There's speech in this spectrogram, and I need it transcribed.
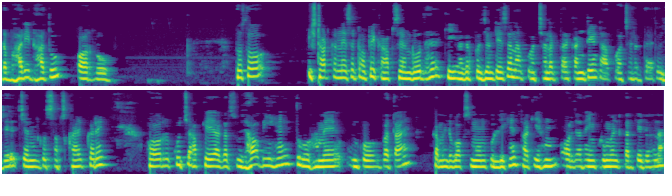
और भारी धातु और रोग। दोस्तों स्टार्ट करने से टॉपिक आपसे अनुरोध है कि अगर प्रेजेंटेशन आपको अच्छा लगता है कंटेंट आपको अच्छा लगता है तो चैनल को सब्सक्राइब करें। और कुछ आपके अगर सुझाव भी हैं तो हमें उनको बताएँ। कमेंट बॉक्स में उनको लिखें, ताकि हम और ज़्यादा इम्प्रूवमेंट करके जो है ना,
